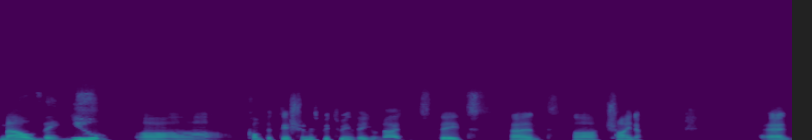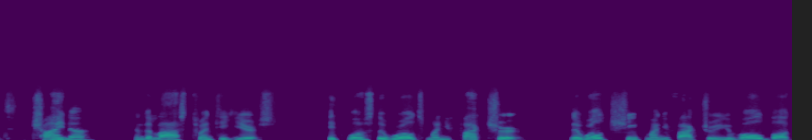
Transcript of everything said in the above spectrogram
Now the new uh, competition is between the united states and uh, china. And china in the last 20 years it was the world's manufacturer the world cheap manufacturer. You've all bought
